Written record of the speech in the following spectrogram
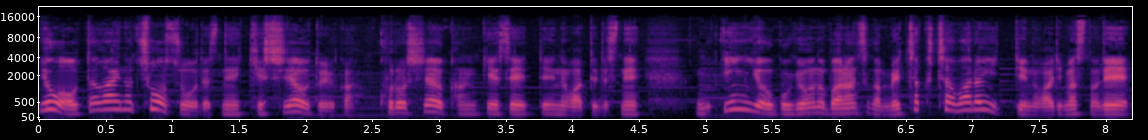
要はお互いの長所をですね消し合うというか殺し合う関係性っていうのがあってですね陰陽五行のバランスがめちゃくちゃ悪いっていうのがありますので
